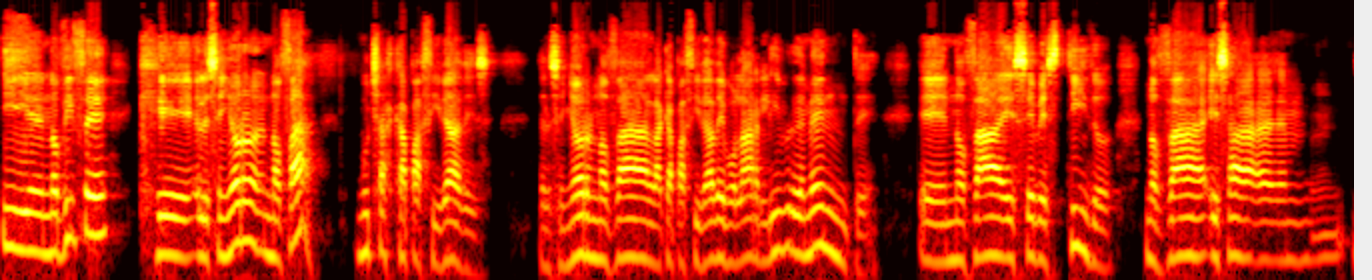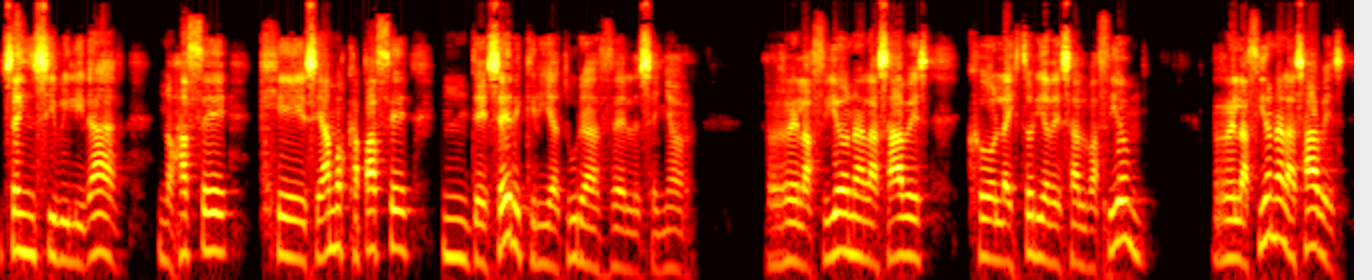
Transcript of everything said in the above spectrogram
Y eh, nos dice que el Señor nos da muchas capacidades, el Señor nos da la capacidad de volar libremente, eh, nos da ese vestido, nos da esa em, sensibilidad, nos hace que seamos capaces mm, de ser criaturas del Señor. Relaciona las aves con la historia de salvación, relaciona las aves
